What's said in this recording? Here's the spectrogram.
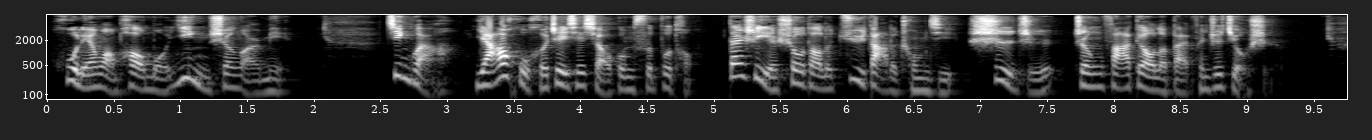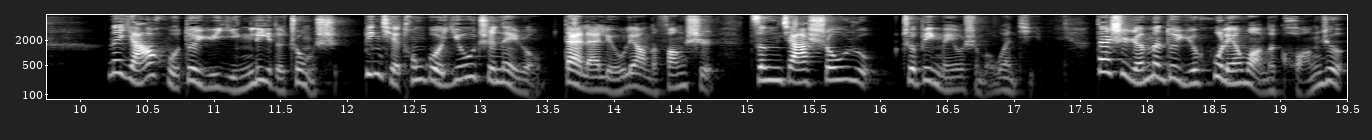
互联网泡沫应声而灭。尽管啊，雅虎和这些小公司不同，但是也受到了巨大的冲击，市值蒸发掉了百分之九十。那雅虎对于盈利的重视，并且通过优质内容带来流量的方式增加收入，这并没有什么问题。但是人们对于互联网的狂热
